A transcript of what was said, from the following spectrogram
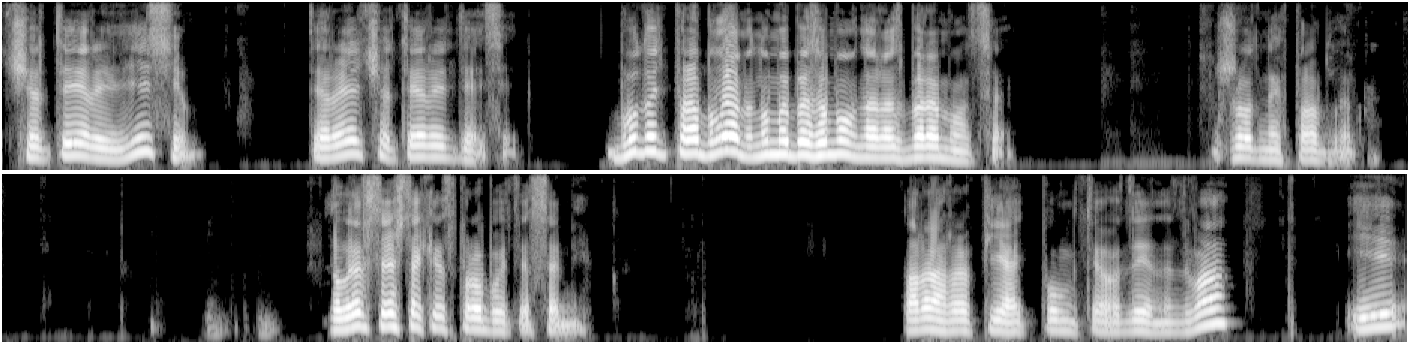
4.8-4.10. Будуть проблеми, ну ми безумовно розберемо це. Жодних проблем. Але все ж таки спробуйте самі. Параграф 5, пункти 1 і 2 і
